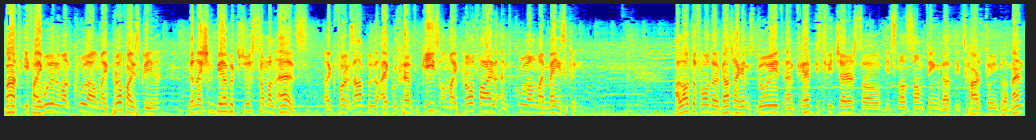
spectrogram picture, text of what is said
But if I wouldn't want Kula on my profile screen then I should be able to choose someone else. Like for example I could have Geese on my profile and Kula on my main screen. A lot of other gacha games do it and have this feature so it's not something that it's hard to implement.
